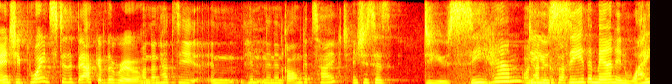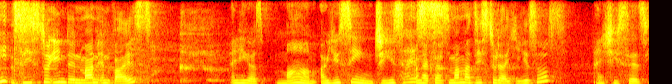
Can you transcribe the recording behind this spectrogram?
And she points to the back of the Und room dann hat sie in, hinten in den Raum gezeigt. and she says, Do you see him? Und Do you gesagt- see the man in white? Siehst du ihn, den Mann in Weiß? And he goes, Mom, are you seeing Und er hat gesagt, Jesus? Mama, siehst du da Jesus? And she says,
